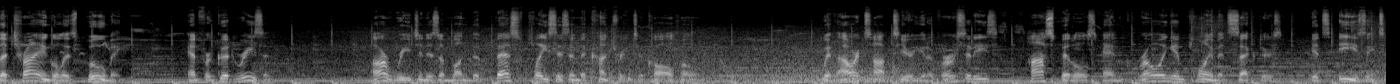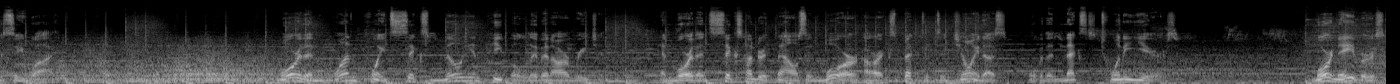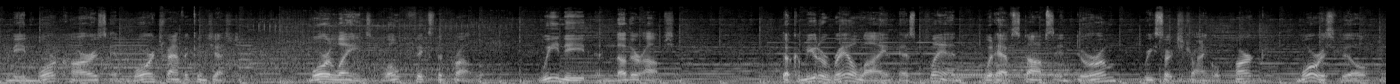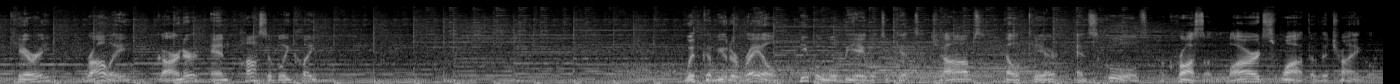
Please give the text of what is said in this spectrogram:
The Triangle is booming, and for good reason. Our region is among the best places in the country to call home. With our top tier universities, hospitals, and growing employment sectors, it's easy to see why. More than 1.6 million people live in our region, and more than 600,000 more are expected to join us over the next 20 years. More neighbors mean more cars and more traffic congestion. More lanes won't fix the problem. We need another option. The commuter rail line, as planned, would have stops in Durham, Research Triangle Park, Morrisville, Cary, Raleigh, Garner, and possibly Clayton. With commuter rail, people will be able to get to jobs, healthcare, and schools across a large swath of the Triangle.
